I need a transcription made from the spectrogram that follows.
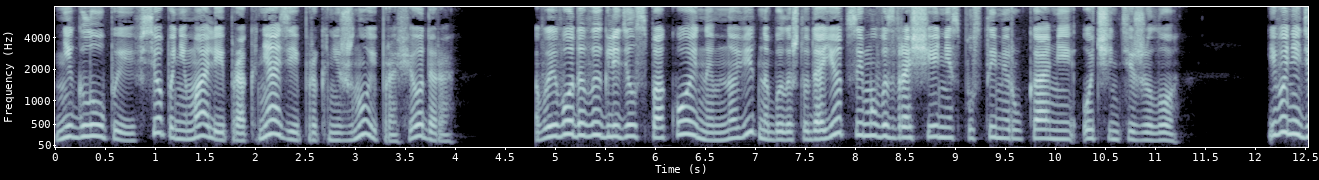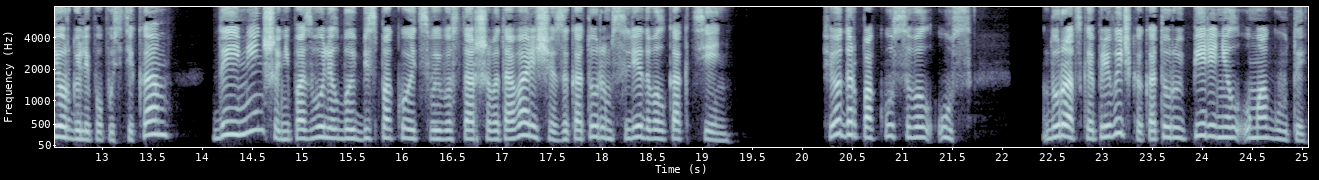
Не глупые, все понимали и про князя, и про княжну, и про Федора. Воевода выглядел спокойным, но видно было, что дается ему возвращение с пустыми руками очень тяжело. Его не дергали по пустякам, да и меньше не позволил бы беспокоить своего старшего товарища, за которым следовал как тень. Федор покусывал ус. Дурацкая привычка, которую перенял у Магуты.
